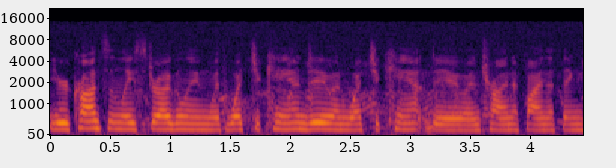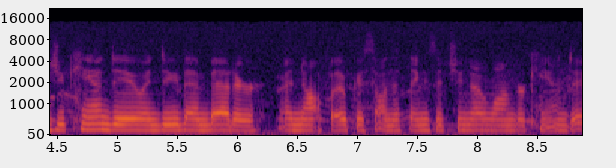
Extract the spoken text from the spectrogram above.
you're constantly struggling with what you can do and what you can't do and trying to find the things you can do and do them better and not focus on the things that you no longer can do.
